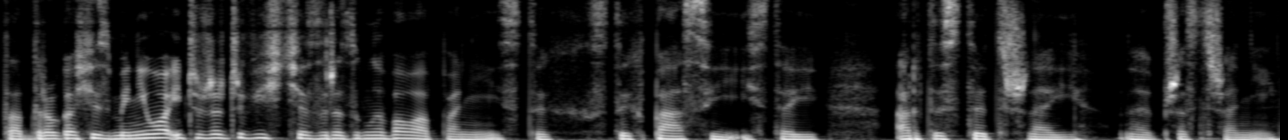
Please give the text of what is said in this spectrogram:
ta droga się zmieniła i czy rzeczywiście zrezygnowała pani z tych, z tych pasji i z tej artystycznej e, przestrzeni?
